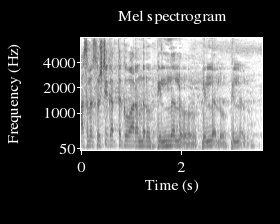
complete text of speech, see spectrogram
అసలు సృష్టికర్తకు వారందరూ పిల్లలు పిల్లలు పిల్లలు.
